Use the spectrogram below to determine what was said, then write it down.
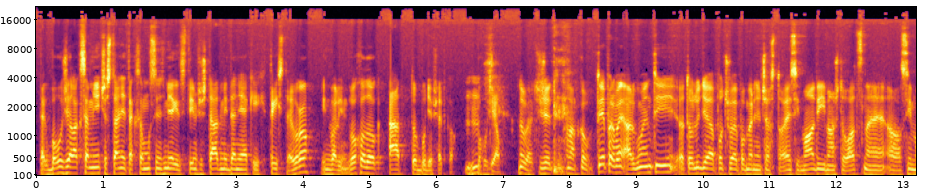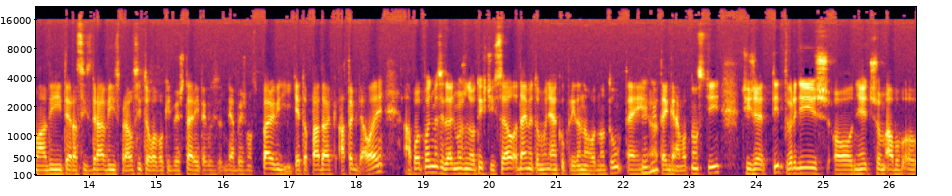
tak bohužiaľ, ak sa mi niečo stane, tak sa musím zmieriť s tým, že štát mi dá nejakých 300 eur, invalidný dôchodok a to bude všetko. Mm-hmm. Bohužiaľ. Dobre, čiže ako, tie prvé argumenty, to ľudia počúvajú pomerne často. Aj si mladý, máš to lacné, si mladý, teraz si zdravý, sprav si to, lebo keď budeš starý, tak už si to nebudeš môcť spraviť, je to padak a tak ďalej. A po, poďme si dať možno do tých čísel, dajme tomu nejakú pridanú hodnotu tej, mm-hmm. tej gramotnosti. Čiže ty tvrdíš o niečom, alebo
